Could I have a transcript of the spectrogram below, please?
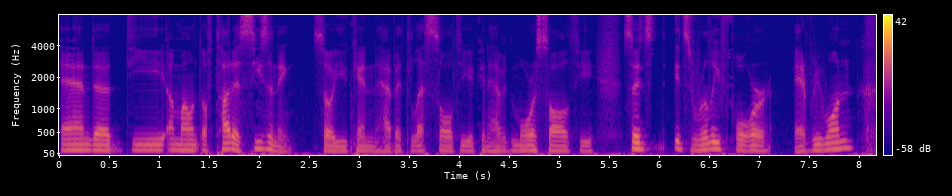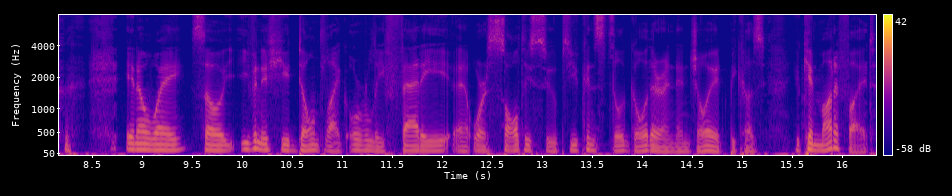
and uh, the amount of tare seasoning. So you can have it less salty, you can have it more salty. So it's it's really for everyone in a way. So even if you don't like overly fatty uh, or salty soups, you can still go there and enjoy it because you can modify it.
